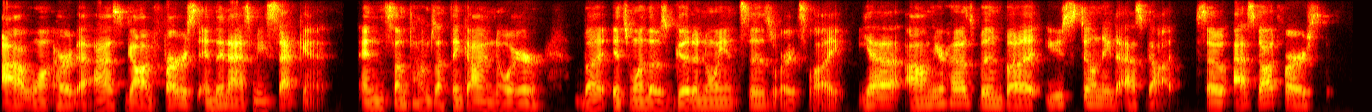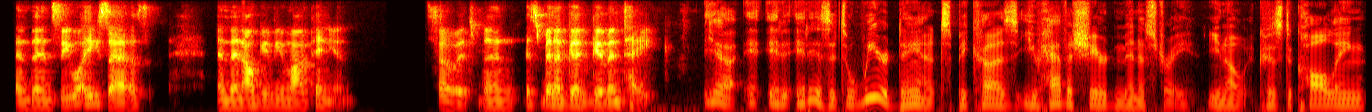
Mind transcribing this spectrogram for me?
I want her to ask God first and then ask me second. And sometimes I think I annoy her, but it's one of those good annoyances where it's like, yeah, I'm your husband, but you still need to ask God. So ask God first and then see what he says and then I'll give you my opinion. So it's been it's been a good give and take. Yeah, it, it, it is. It's a weird dance because you have a shared ministry, you know, because the calling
